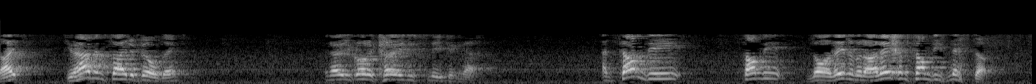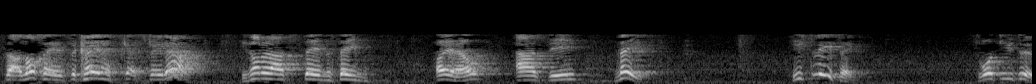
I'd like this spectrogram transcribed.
right? You have inside a building, you know, you've got a Kohen who's sleeping there. And somebody, somebody, lo aleinu v'lo somebody's nifta. So the halacha is, the Kohen has to get straight out. He's not allowed to stay in the same oil as the maid. He's sleeping. So what do you do?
